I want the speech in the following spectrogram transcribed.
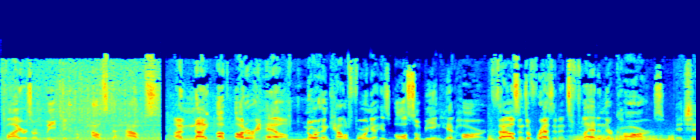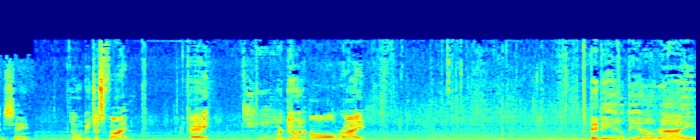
Fires are leaping from house to house. A night of utter hell. Northern California is also being hit hard. Thousands of residents fled in their cars. It's insane. And we'll be just fine. Okay? We're doing all right. Baby, it'll be all right.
